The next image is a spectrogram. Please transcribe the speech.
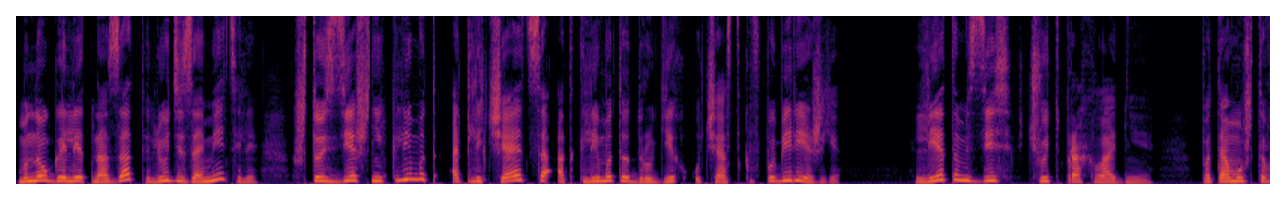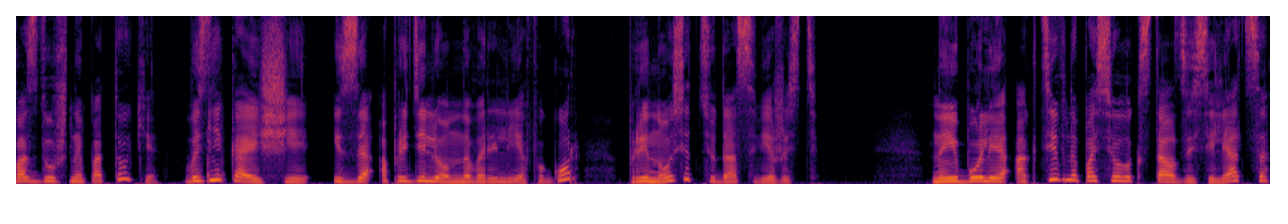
Много лет назад люди заметили, что здешний климат отличается от климата других участков побережья. Летом здесь чуть прохладнее, потому что воздушные потоки возникающие из-за определенного рельефа гор, приносят сюда свежесть. Наиболее активно поселок стал заселяться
